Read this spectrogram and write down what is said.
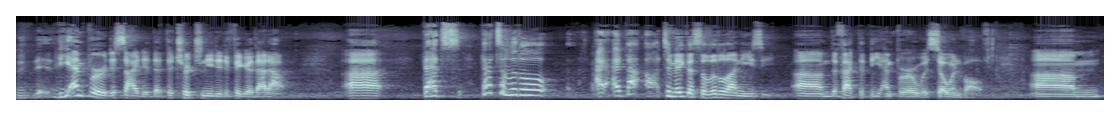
The, the emperor decided that the church needed to figure that out. Uh, that's that's a little. I, I, that ought to make us a little uneasy. Um, the fact that the emperor was so involved. Um,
